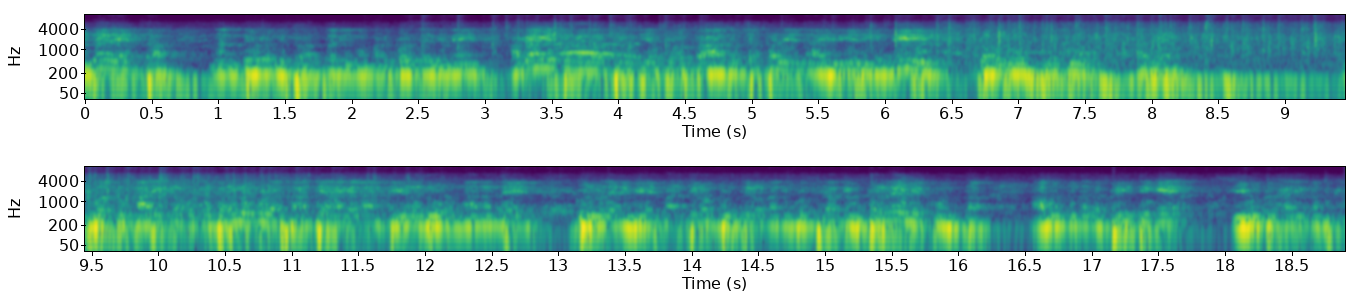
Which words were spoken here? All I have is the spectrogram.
ಇದ್ದಾರೆ ಅಂತ ನನ್ನ ದೇವರಲ್ಲಿ ಪ್ರಾರ್ಥನೆಯನ್ನು ಮಾಡ್ಕೊಳ್ತಾ ಈ ಒಂದು ಕಾರ್ಯಕ್ರಮಕ್ಕೆ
